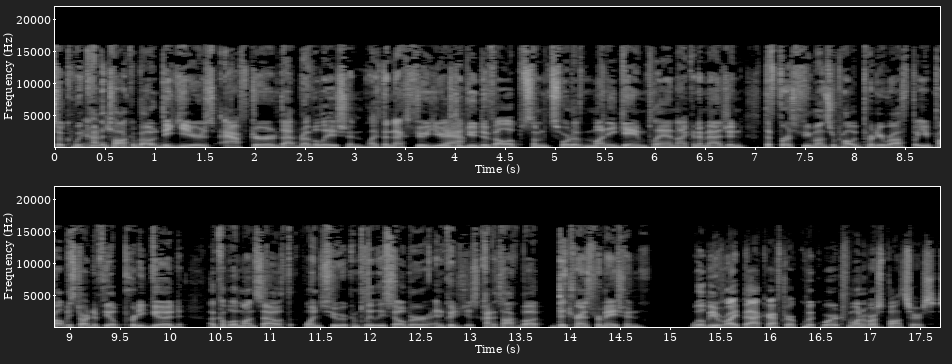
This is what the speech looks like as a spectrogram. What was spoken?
So can we kind of talk about the years after that revelation, like the next few years? Yeah. Did you develop some sort of money game plan? I can imagine the first few months were probably pretty rough, but you probably started to feel pretty good a couple of months out once you were completely sober. And could you just kind of talk about the transformation? We'll be right back after a quick word from one of our sponsors.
